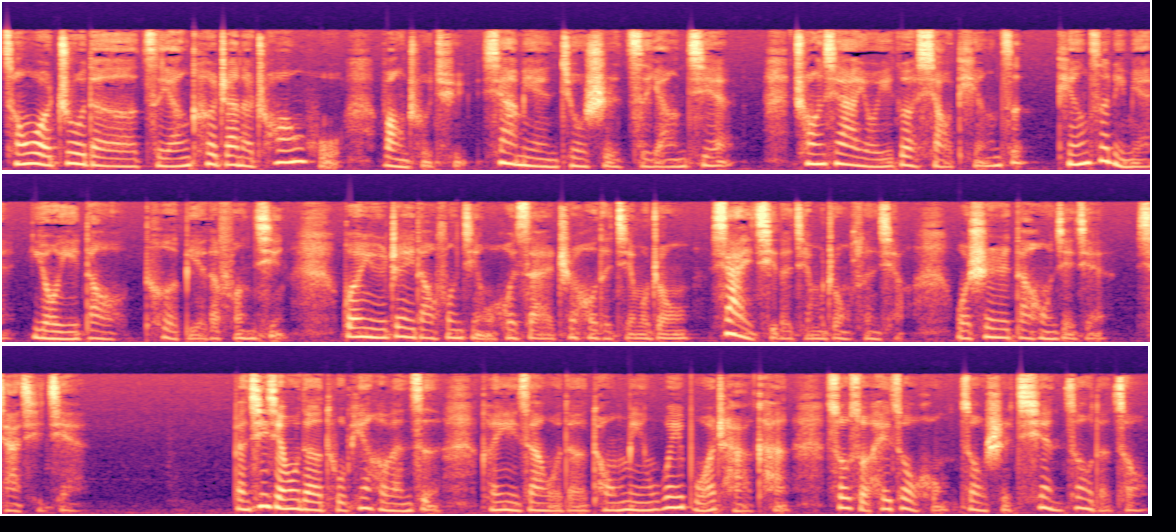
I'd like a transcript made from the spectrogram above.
从我住的紫阳客栈的窗户望出去，下面就是紫阳街，窗下有一个小亭子，亭子里面有一道。特别的风景，关于这一道风景，我会在之后的节目中，下一期的节目中分享。我是大红姐姐，下期见。本期节目的图片和文字可以在我的同名微博查看，搜索“黑奏红”，奏是欠揍的奏。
